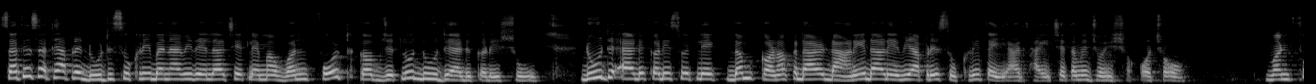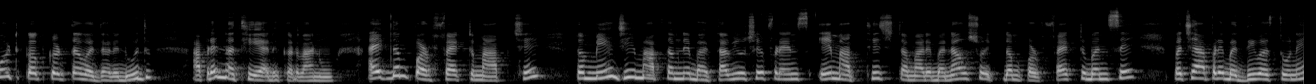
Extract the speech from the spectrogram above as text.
સાથે સાથે આપણે દૂધ સુખડી બનાવી રહેલા છે, એટલે એમાં વન ફોર્થ કપ જેટલું દૂધ એડ કરીશું. દૂધ એડ કરીશું એટલે એકદમ કણકદાર દાણેદાર એવી આપણે સુખડી તૈયાર થાય છે. તમે જોઈ શકો છો. વન ફોર્થ કપ કરતાં વધારે દૂધ આપણે નથી એડ કરવાનું. આ એકદમ પરફેક્ટ માપ છે. તો મેં જે માપ તમને બતાવ્યું છે ફ્રેન્ડ્સ એ માપથી જ તમારે બનાવશો. એકદમ પરફેક્ટ બનશે. પછી આપણે બધી વસ્તુને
